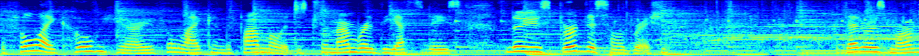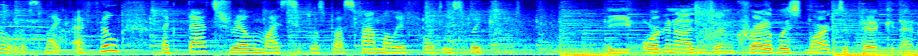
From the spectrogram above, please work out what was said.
I feel like home here. I feel like in the family. Just remember the yesterday's Louis' birthday celebration that was marvelous. Like I feel like that's real my C++ family for this week. The organizers are incredibly smart to pick an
